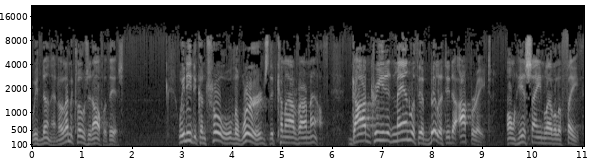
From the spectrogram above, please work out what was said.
We've done that. Now, let me close it off with this. We need to control the words that come out of our mouth. God created man with the ability to operate on his same level of faith.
